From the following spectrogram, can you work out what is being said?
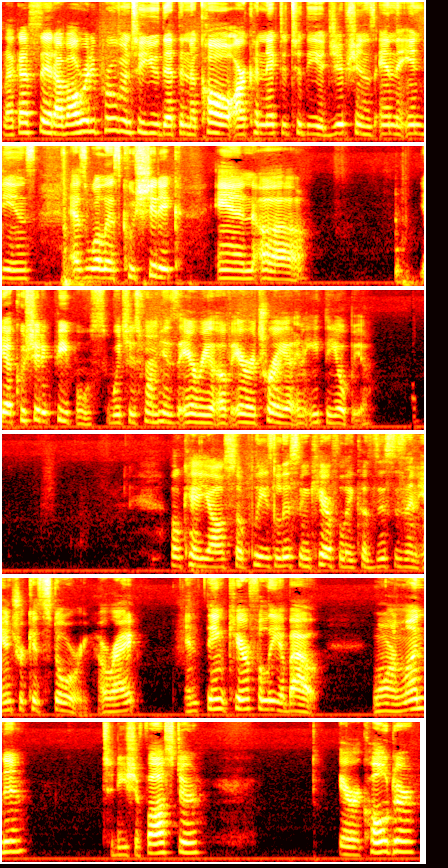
Like I said, I've already proven to you that the Naacal are connected to the Egyptians and the Indians, as well as Cushitic and uh, yeah, Cushitic peoples, which is from his area of Eritrea and Ethiopia. Okay, y'all, so please listen carefully because this is an intricate story, all right? And think carefully about Lauren London, Tanisha Foster, Eric Holder,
